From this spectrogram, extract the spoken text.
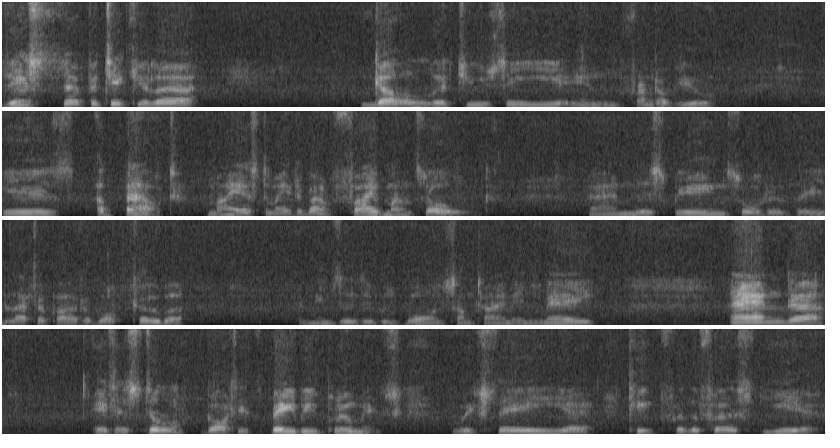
This uh, particular gull that you see in front of you is about, my estimate, about five months old. And this being sort of the latter part of October it means that it was born sometime in May. And uh, it has still got its baby plumage which they uh, keep for the first year.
